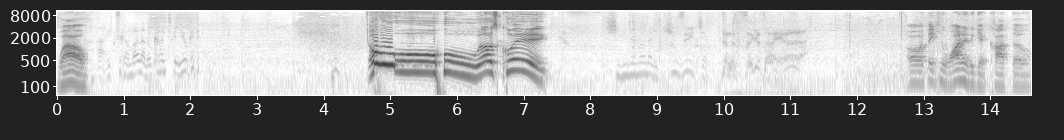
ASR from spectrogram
Wow. Oh, that was quick. Oh, I think he wanted to get caught though.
